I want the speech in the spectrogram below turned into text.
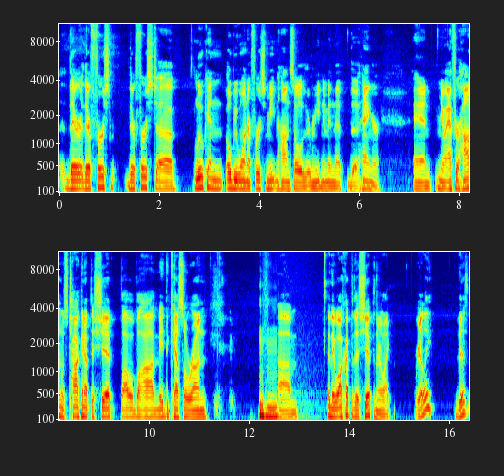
their their first their first uh, Luke and Obi Wan are first meeting Han Solo. They're meeting him in the the hangar, and you know after Han was talking up the ship, blah blah blah, made the Kessel run. Mm-hmm. Um, and they walk up to the ship and they're like, "Really? This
